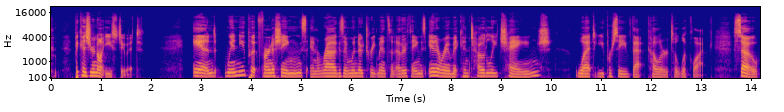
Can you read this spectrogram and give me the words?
because you're not used to it. And when you put furnishings and rugs and window treatments and other things in a room, it can totally change what you perceive that color to look like. So,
